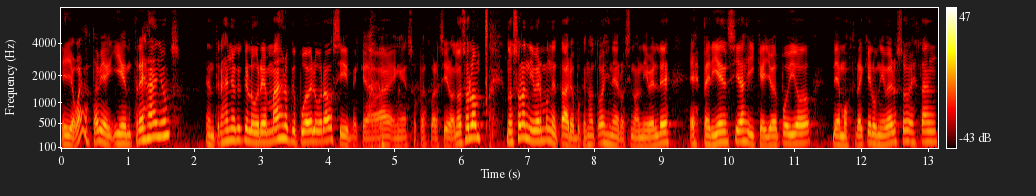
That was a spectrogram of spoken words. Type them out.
y yo, bueno, está bien. Y en tres años, en tres años creo que logré más lo que pude haber logrado si me quedaba en eso, pues por decirlo. No solo, no solo a nivel monetario, porque no todo es dinero, sino a nivel de experiencias y que yo he podido demostrar que el universo es tan,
